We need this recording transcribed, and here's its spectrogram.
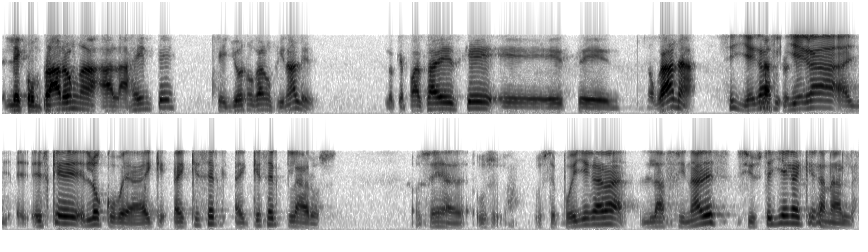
Le compraron a, a la gente que yo no gano finales. Lo que pasa es que eh, este no gana. sí, llega, Las- llega, es que, loco, vea, hay que, hay que ser, hay que ser claros. O sea, us- usted puede llegar a las finales, si usted llega hay que ganarlas.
